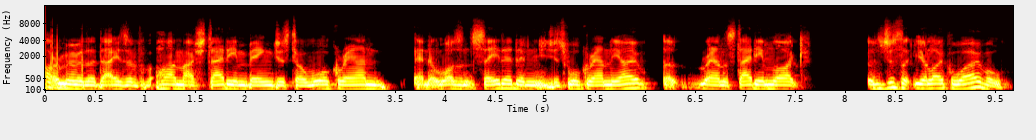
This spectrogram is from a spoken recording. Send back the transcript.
I remember the days of Hindmarsh Stadium being just a walk around and it wasn't seated, and you just walk around the oval, around the stadium like it was just your local oval.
